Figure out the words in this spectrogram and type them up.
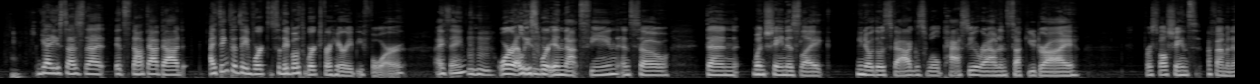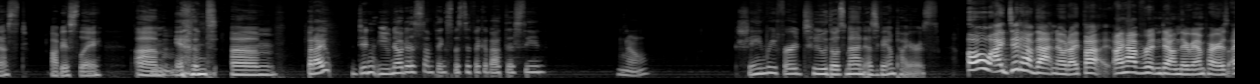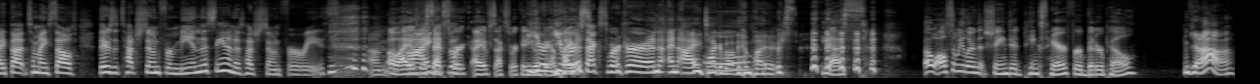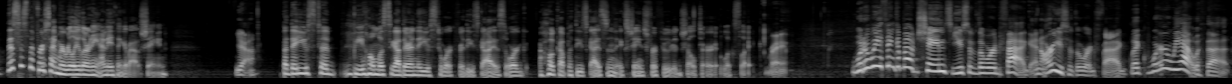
yeah, he says that it's not that bad. I think that they've worked, so they both worked for Harry before, I think, Mhm. or at least we're in that scene. And so then when Shane is like, you know, those fags will pass you around and suck you dry. First of all, Shane's a feminist, obviously. Um, And, um, but I didn't you notice something specific about this scene? No. Shane referred to those men as vampires. Oh, I did have that note. I thought I have written down their vampires. I thought to myself, there's a touchstone for me in this scene and a touchstone for Riese. Um, Oh, I have the get sex the- work. I have sex work, and you You're, have you were a sex worker, and and I talk about vampires. yes. Oh, also, we learned that Shane did Pink's hair for Bitter Pill. yeah, This is the first time we're really learning anything about Shane. yeah. But they used to be homeless together and they used to work for these guys or hook up with these guys in exchange for food and shelter, it looks like. Right. What do we think about Shane's use of the word fag and our use of the word fag? Like, where are we at with that?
